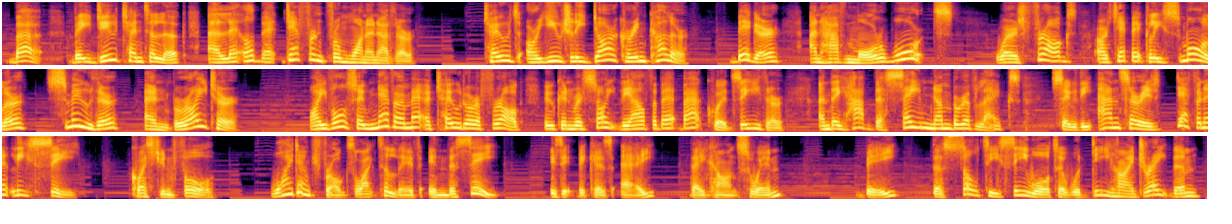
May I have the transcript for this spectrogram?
But they do tend to look a little bit different from one another. Toads are usually darker in colour, bigger, and have more warts, whereas frogs are typically smaller, smoother, and brighter. I've also never met a toad or a frog who can recite the alphabet backwards either, and they have the same number of legs, so the answer is definitely C. Question 4. Why don't frogs like to live in the sea? Is it because A. They can't swim? B. The salty seawater would dehydrate them?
